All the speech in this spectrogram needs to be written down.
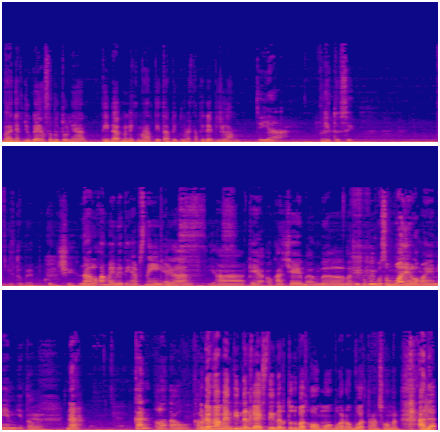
banyak juga yang sebetulnya tidak menikmati tapi mereka tidak bilang. Iya. Gitu sih. Gitu beb. Kunci. Nah lo kan main dating apps nih ya Yes, kan? yes. Ah, Kayak OKC, Bumble, Babi Bubibu semua deh lo mainin gitu. Iya. Nah kan lo tahu kalau Udah nggak main Tinder guys, Tinder tuh buat homo bukan buat trans woman. Ada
